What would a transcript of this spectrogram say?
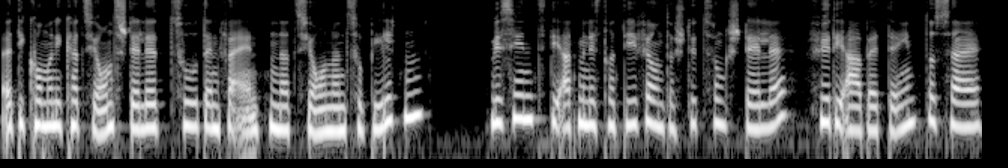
äh, die Kommunikationsstelle zu den Vereinten Nationen zu bilden. Wir sind die administrative Unterstützungsstelle für die Arbeit der Intosai,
